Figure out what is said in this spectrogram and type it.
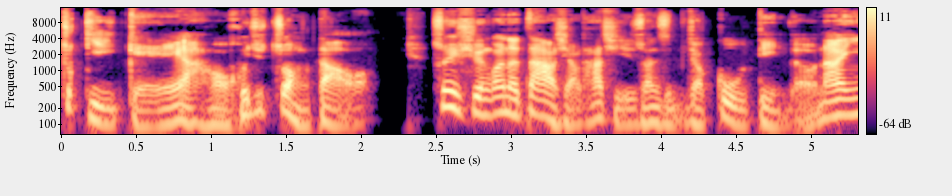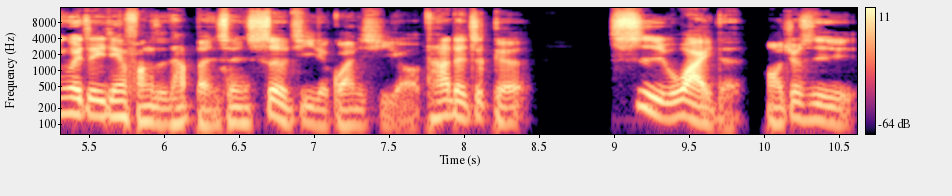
就给给啊，哦，会去撞到。所以玄关的大小它其实算是比较固定的。那因为这一间房子它本身设计的关系哦，它的这个室外的哦，就是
